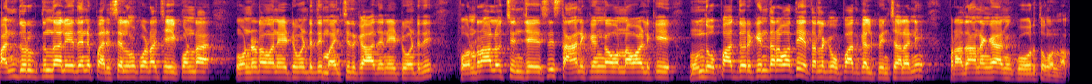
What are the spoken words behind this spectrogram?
పని దొరుకుతుందా లేదని పరిశీలన కూడా చేయకుండా ఉండడం అనేటువంటిది మంచిది కాదనేటువంటిది పునరాలోచన చేసి స్థానికంగా ఉన్న వాళ్ళకి ముందు ఉపాధి దొరికిన తర్వాత ఇతరులకు ఉపాధి కల్పించాలని ప్రధానంగా మేము కోరుతూ ఉన్నాం.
